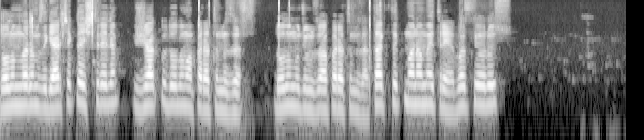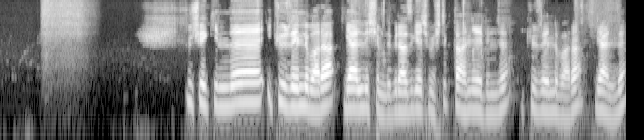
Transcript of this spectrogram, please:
dolumlarımızı gerçekleştirelim. Jaklı dolum aparatımızı, dolum ucumuzu aparatımıza taktık. Manometreye bakıyoruz. Şu şekilde 250 bara geldi şimdi. Biraz geçmiştik tahliye edince 250 bara geldi.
